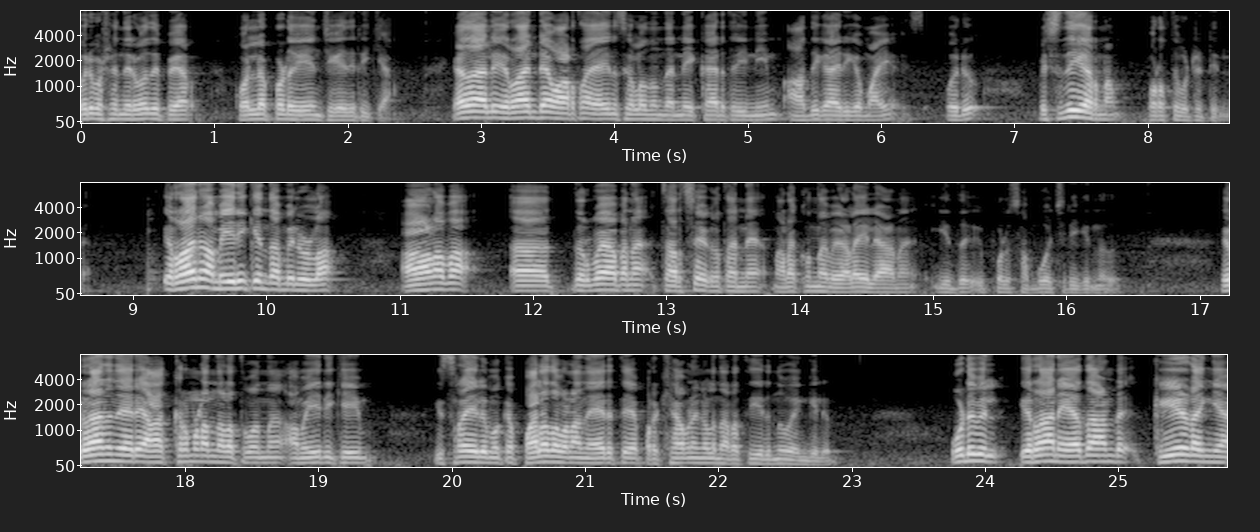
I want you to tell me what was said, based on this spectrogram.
ഒരുപക്ഷെ നിരവധി പേർ കൊല്ലപ്പെടുകയും ചെയ്തിരിക്കാം. ഏതായാലും ഇറാന്റെ വാർത്താ ഏജൻസികളൊന്നും തന്നെ ഇക്കാര്യത്തിൽ ഇനിയും ആധികാരികമായി ഒരു വിശദീകരണം പുറത്തുവിട്ടിട്ടില്ല. ഇറാനും അമേരിക്കയും തമ്മിലുള്ള ആണവ നിർവ്യാപന ചർച്ചയൊക്കെ തന്നെ നടക്കുന്ന വേളയിലാണ് ഇത് ഇപ്പോൾ സംഭവിച്ചിരിക്കുന്നത്. ഇറാന് നേരെ ആക്രമണം നടത്തുമെന്ന് അമേരിക്കയും ഇസ്രായേലുമൊക്കെ പലതവണ നേരത്തെ പ്രഖ്യാപനങ്ങൾ നടത്തിയിരുന്നുവെങ്കിലും ഒടുവിൽ ഇറാൻ ഏതാണ്ട് കീഴടങ്ങിയ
